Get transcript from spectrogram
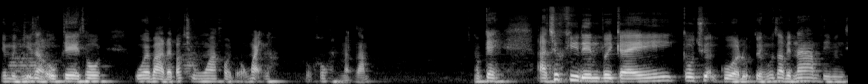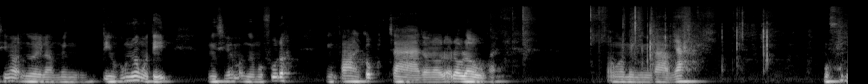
Nhưng mình nghĩ rằng ok thôi U23 đá Bắc Trung Hoa khỏi đấu mạnh đâu cũng không hẳn mạnh lắm. Ok à, trước khi đến với cái câu chuyện của đội tuyển quốc gia Việt Nam thì mình xin mọi người là mình đi uống nước một tí mình xin mọi người một phút thôi mình pha cái cốc trà cho nó đỡ đau đầu phải. Xong rồi mình vào nhá một phút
